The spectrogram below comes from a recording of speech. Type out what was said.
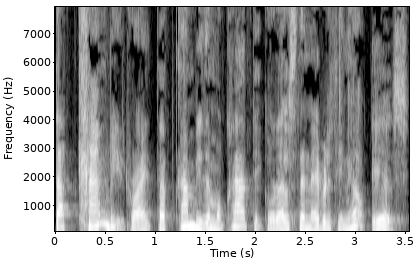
That can be, right? That can be democratic, or else then everything else is.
